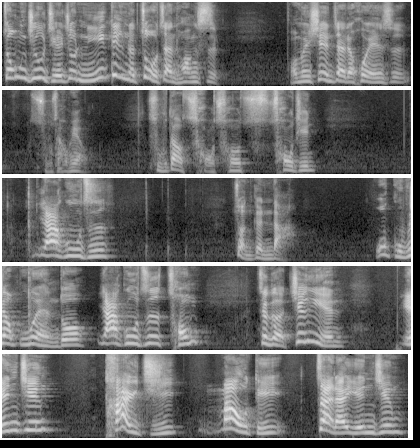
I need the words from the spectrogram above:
中秋节就拟定了作战方式。我们现在的会员是数钞票，数到抽抽抽筋，压估值赚更大。我股票不会很多，压估值从这个今年。元晶、太极、茂迪，再来元晶、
